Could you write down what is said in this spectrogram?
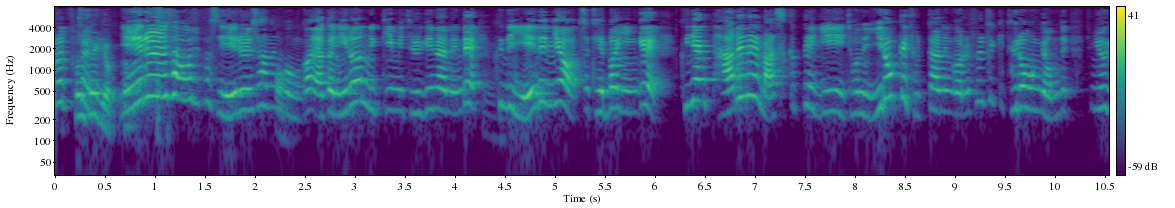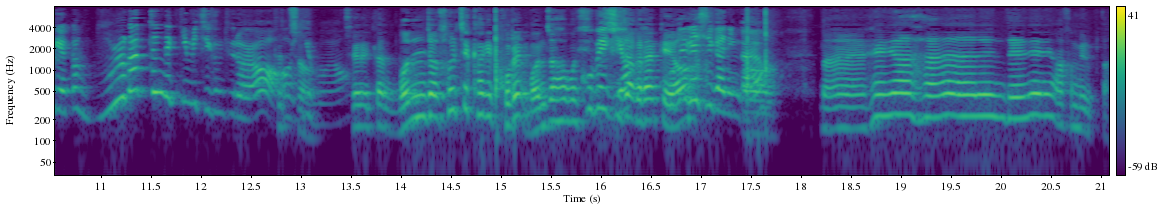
그렇죠. 손색이 없다. 얘를 사고 싶어서 얘를 사는 어. 건가? 약간 이런 느낌이 들긴 하는데, 근데 얘는요, 진짜 대박인 게, 그냥 바르는 마스크팩이 저는 이렇게 좋다는 거를 솔직히 들어본 게 없는데, 여기 약간 물 같은 느낌이 지금 들어요. 어, 이게 뭐예요? 제가 일단 먼저 솔직하게 고백 먼저 하고 시- 고백이요? 시작을 할게요. 고백의 시간인가요? 어, 말해야 하는데 아 감미롭다.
